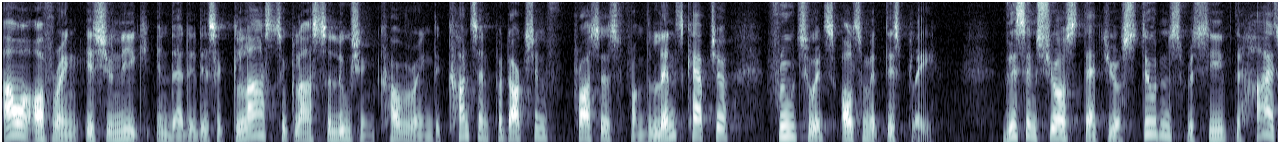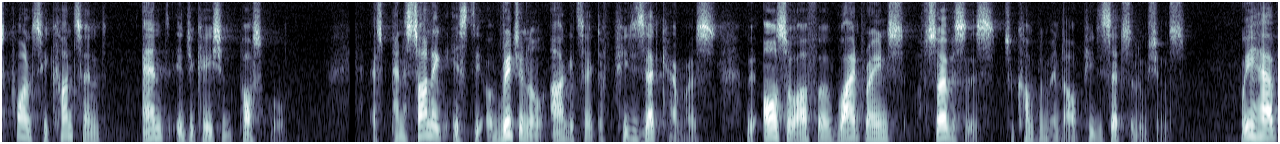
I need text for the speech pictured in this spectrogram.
Our offering is unique in that it is a glass-to-glass -glass solution covering the content production process from the lens capture through to its ultimate display. This ensures that your students receive the highest quality content and education possible. As Panasonic is the original architect of PTZ cameras, we also offer a wide range of services to complement our PTZ solutions. We have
